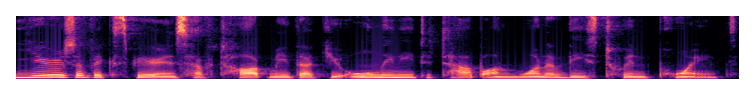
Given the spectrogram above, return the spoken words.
Years of experience have taught me that you only need to tap on one of these twin points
